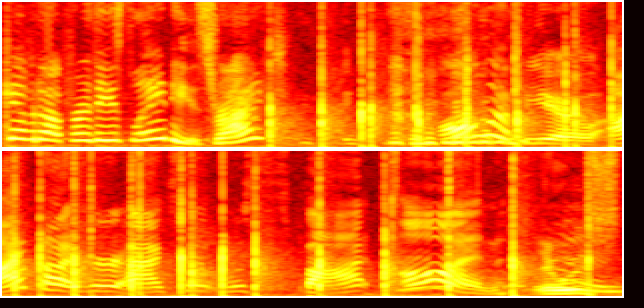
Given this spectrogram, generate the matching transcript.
give it up for these ladies, right? All of you. I thought her accent was spot on. It was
